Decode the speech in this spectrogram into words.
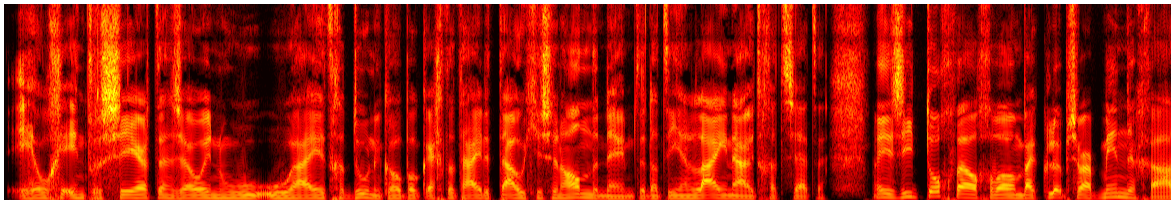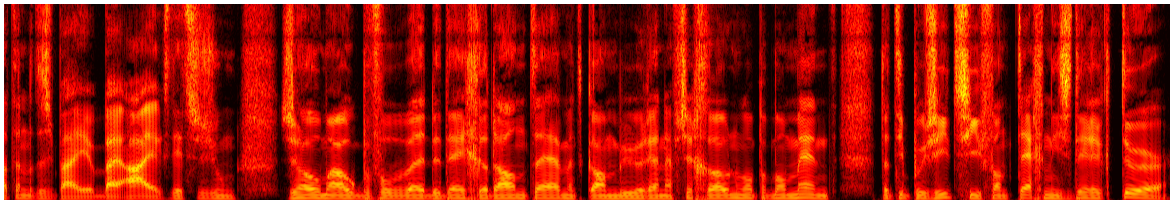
heel geïnteresseerd en zo in hoe, hoe hij het gaat doen. Ik hoop ook echt dat hij de touwtjes in handen neemt en dat hij een lijn uit gaat zetten. Maar je ziet toch wel gewoon bij clubs waar het minder gaat. En dat is bij, bij Ajax dit seizoen zo. Maar ook bijvoorbeeld bij de degradanten met Cambuur en FC Groningen. Op het moment dat die positie van technisch directeur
